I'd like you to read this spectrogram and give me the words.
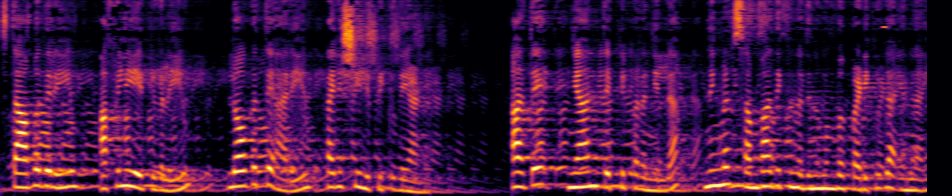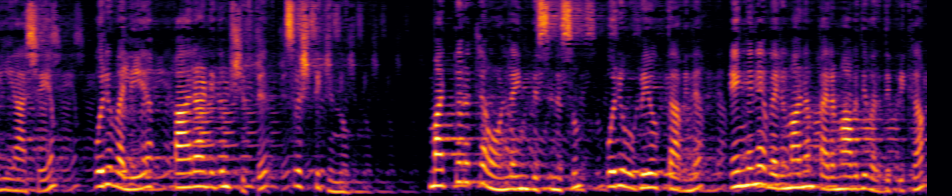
സ്ഥാപകരെയും അഫിലിയേറ്റുകളെയും ലോകത്തെ ആരെയും പരിശീലിപ്പിക്കുകയാണ്. അതെ ഞാൻ തെറ്റിപ്പറഞ്ഞില്ല. നിങ്ങൾ സമ്പാദിക്കുന്നതിനു മുമ്പ് പഠിക്കുക എന്ന ഈ ആശയം ഒരു വലിയ പാരാടികം ഷിഫ്റ്റ് സൃഷ്ടിക്കുന്നു. മറ്റൊരൊറ്റ ഓൺലൈൻ ബിസിനസ്സും ഒരു ഉപയോക്താവിന് എങ്ങനെ വരുമാനം പരമാവധി വർദ്ധിപ്പിക്കാം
